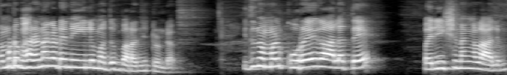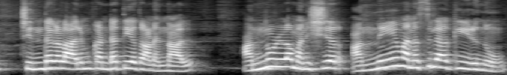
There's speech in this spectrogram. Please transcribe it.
നമ്മുടെ ഭരണഘടനയിലും അതും പറഞ്ഞിട്ടുണ്ട്. ഇത് നമ്മൾ കുറേ കാലത്തെ പരീക്ഷണങ്ങളാലും ചിന്തകളാലും കണ്ടെത്തിയതാണെന്നാൽ അന്നുള്ള മനുഷ്യർ അന്നേ മനസ്സിലാക്കിയിരുന്നു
